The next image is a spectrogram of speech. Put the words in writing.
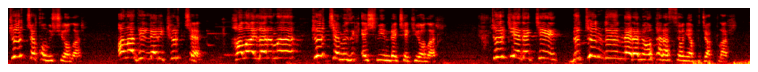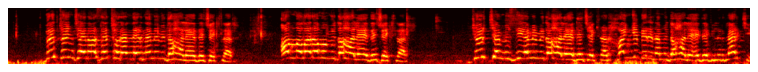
Kürtçe konuşuyorlar. Ana dilleri Kürtçe. Halaylarını Kürtçe müzik eşliğinde çekiyorlar. Türkiye'deki bütün düğünlere mi operasyon yapacaklar? Bütün cenaze törenlerine mi müdahale edecekler? Anmalara mı müdahale edecekler? Kürtçe müziğe mi müdahale edecekler? Hangi birine müdahale edebilirler ki?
